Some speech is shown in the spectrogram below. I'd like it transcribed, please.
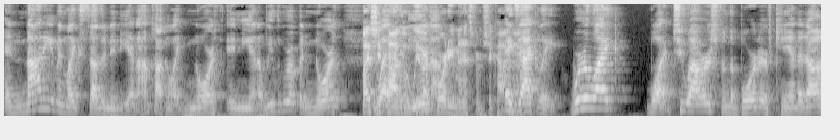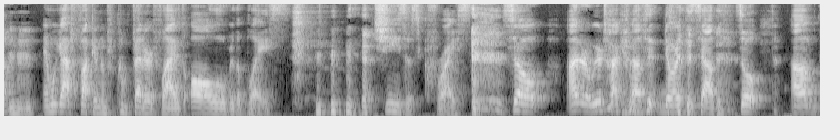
and not even like Southern Indiana. I'm talking like North Indiana. We grew up in North. By Chicago, we were 40 minutes from Chicago. Exactly. We're like what two hours from the border of Canada, hmm and we got fucking Confederate flags all over the place. Jesus Christ. So I don't know. We were talking about the North and South. So um,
